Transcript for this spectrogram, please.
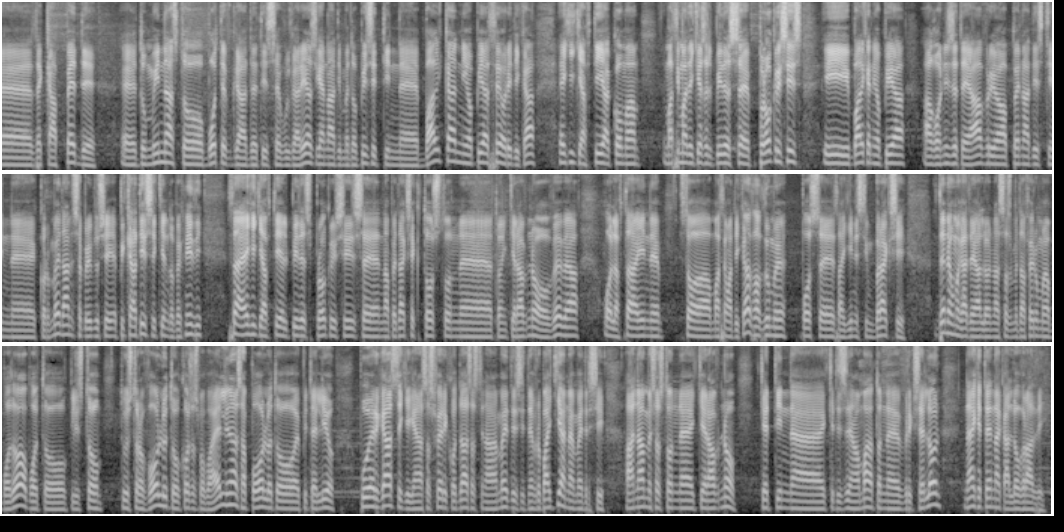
15 ε, του μήνα στο Μπότευγκραντ της Βουλγαρίας για να αντιμετωπίσει την Μπάλκαν η οποία θεωρητικά έχει και αυτή ακόμα μαθηματικές ελπίδες πρόκρισης. Η Μπάλκαν η οποία αγωνίζεται αύριο απέναντι στην Κορμέντα. Αν σε περίπτωση επικρατήσει εκείνο το παιχνίδι θα έχει και αυτή ελπίδες πρόκρισης να πετάξει εκτός τον, τον κεραυνό. Βέβαια όλα αυτά είναι στο μαθηματικά. Θα δούμε πώς θα γίνει στην πράξη. Δεν έχουμε κάτι άλλο να σας μεταφέρουμε από εδώ, από το κλειστό του Στροβόλου, το Κώστας Παπαέλληνας, από όλο το επιτελείο που εργάστηκε για να σας φέρει κοντά σας την αναμέτρηση, την ευρωπαϊκή αναμέτρηση ανάμεσα στον Κεραυνό και την, και τη ομάδα των Βρυξελών. Να έχετε ένα καλό βράδυ.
